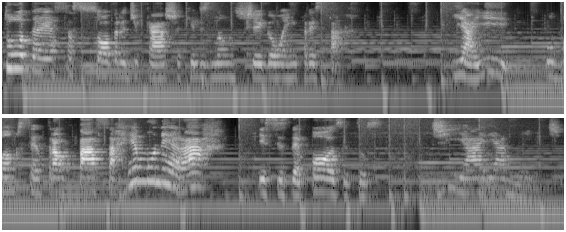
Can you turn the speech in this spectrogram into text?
toda essa sobra de caixa que eles não chegam a emprestar. E aí, o Banco Central passa a remunerar esses depósitos diariamente.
